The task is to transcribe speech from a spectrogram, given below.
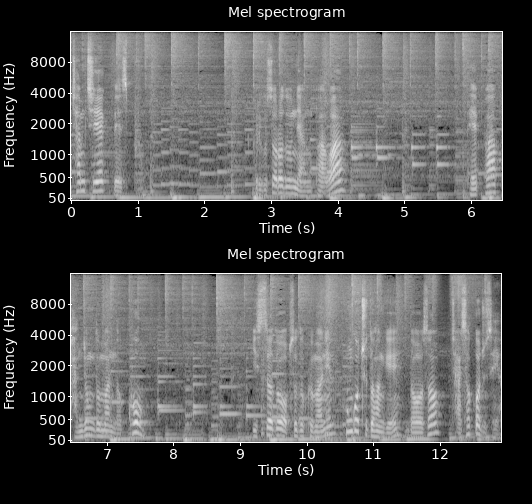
참치액 4스푼, 그리고 썰어둔 양파와 대파 반 정도만 넣고 있어도 없어도 그만인 홍고추도 한 개 넣어서 잘 섞어주세요.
